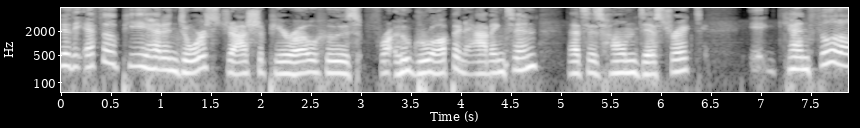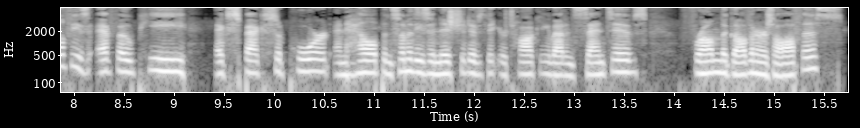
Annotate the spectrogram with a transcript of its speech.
You know, the FOP had endorsed Josh Shapiro, who's fr- who grew up in Abington. That's his home district. It- Can Philadelphia's FOP expect support and help in some of these initiatives that you're talking about, incentives from the governor's office?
